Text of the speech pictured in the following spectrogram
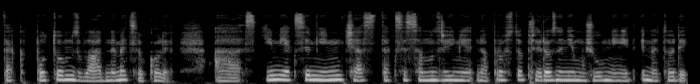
tak potom zvládneme cokoliv. A s tím, jak se mění čas, tak se samozřejmě naprosto přirozeně můžou měnit i metody.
